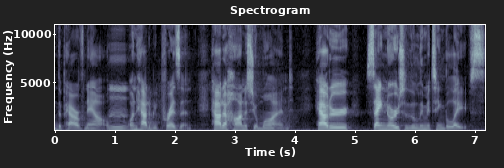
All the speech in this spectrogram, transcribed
The Power of Now mm. on how to be present, how to harness your mind, how to say no to the limiting beliefs.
